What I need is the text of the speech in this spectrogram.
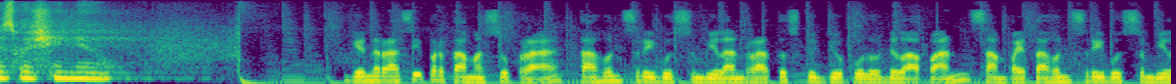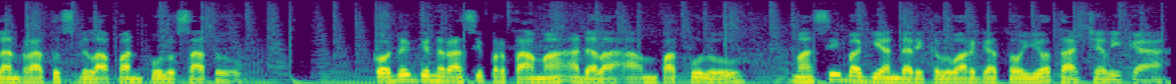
Just wish he knew. Generasi pertama Supra, tahun 1978 sampai tahun 1981. Kode generasi pertama adalah A40, masih bagian dari keluarga Toyota Celica.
